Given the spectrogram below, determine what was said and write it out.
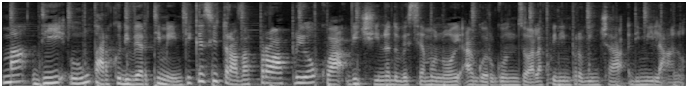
ma di un parco divertimenti che si trova proprio qua vicino dove siamo noi a Gorgonzola, quindi in provincia di Milano.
